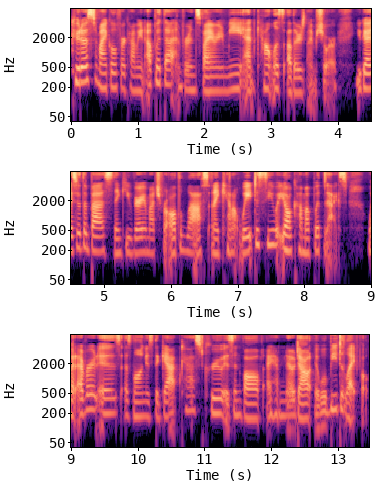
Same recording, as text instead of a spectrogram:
Kudos to Michael for coming up with that and for inspiring me and countless others, I'm sure. You guys are the best. Thank you very much for all the laughs, and I cannot wait to see what y'all come up with next. Whatever it is, as long as the Gapcast crew is involved, I have no doubt it will be delightful.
